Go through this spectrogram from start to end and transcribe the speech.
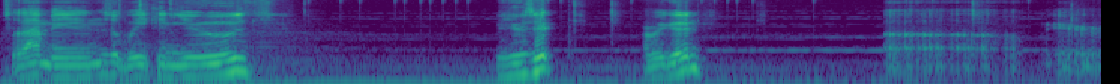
So that means we can use use it. Are we good? Uh, where?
